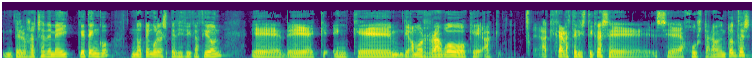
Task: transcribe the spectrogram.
de los HDMI que tengo, no tengo la especificación de en qué, digamos, rango o que, qué características se, ajusta, ¿no? Entonces,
